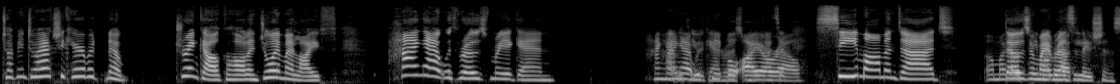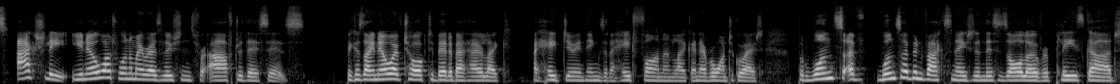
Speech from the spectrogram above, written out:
do I mean do I actually care about no? Drink alcohol, enjoy my life, hang out with Rosemary again. Hang, Hang out, out with, with again, people Rosemary. IRL. See mom and dad. Oh my God, Those see are my and Dad. resolutions. Actually, you know what? One of my resolutions for after this is because I know I've talked a bit about how like I hate doing things and I hate fun and like I never want to go out. But once I've once I've been vaccinated and this is all over, please God,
